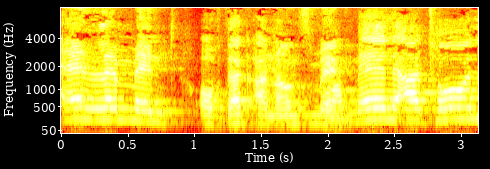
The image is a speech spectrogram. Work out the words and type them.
element of that announcement. kwamele athole ingxenye engaphezulu kwemvelo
